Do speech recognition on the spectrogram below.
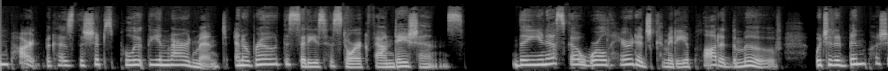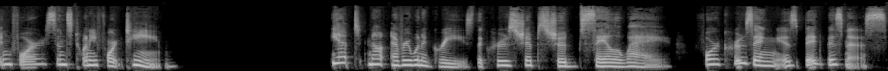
in part because the ships pollute the environment and erode the city's historic foundations. The UNESCO World Heritage Committee applauded the move, which it had been pushing for since 2014. Yet, not everyone agrees that cruise ships should sail away, for cruising is big business.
